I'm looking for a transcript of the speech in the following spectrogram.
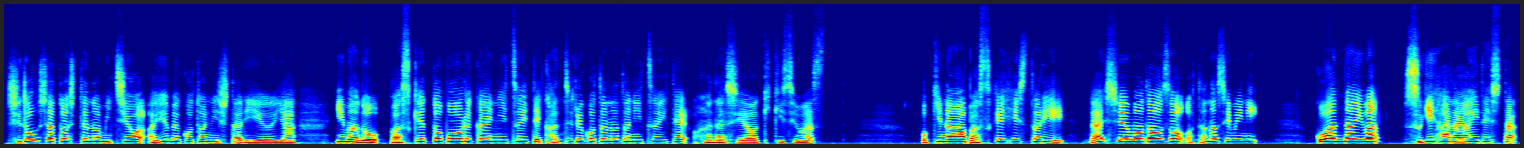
指導者としての道を歩むことにした理由や今のバスケットボール界について感じることなどについてお話をお聞きします。沖縄バスケヒストリー来週もどうぞお楽しみに。ご案内は杉原愛でした。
